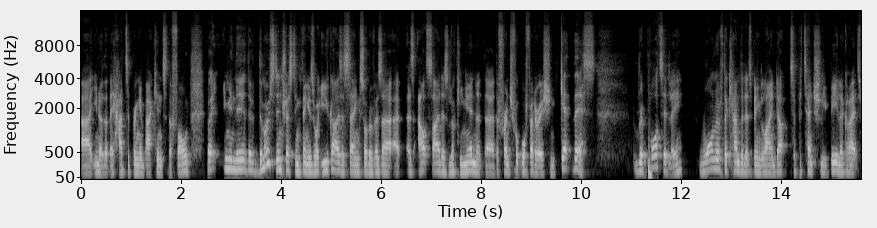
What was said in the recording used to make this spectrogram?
uh, you know that they had to bring him back into the fold. But I mean, the, the, the most interesting thing is what you guys are saying, sort of as a as outsiders looking in at the the French Football Federation. Get this, reportedly, one of the candidates being lined up to potentially be Le Graët's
